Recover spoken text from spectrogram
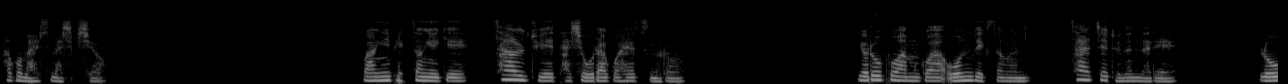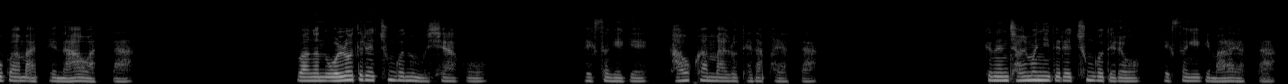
하고 말씀하십시오. 왕이 백성에게 사흘 뒤에 다시 오라고 하였으므로 여로보암과 온 백성은 사흘째 되는 날에 로보암 앞에 나아왔다. 왕은 원로들의 충고는 무시하고 백성에게 가혹한 말로 대답하였다. 그는 젊은이들의 충고대로 백성에게 말하였다.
